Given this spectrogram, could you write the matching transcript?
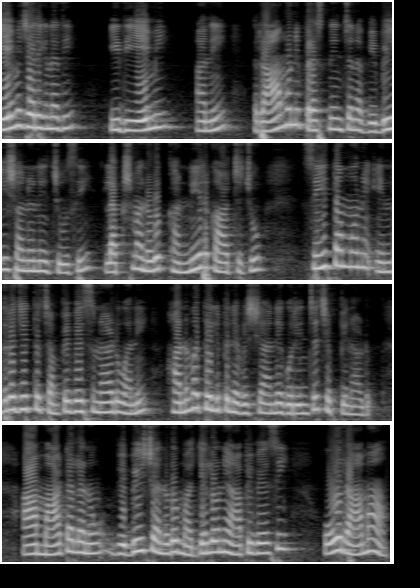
ఏమి జరిగినది? ఇది ఏమి? అని రాముని ప్రశ్నించిన విభీషణుని చూసి లక్ష్మణుడు కన్నీరు కార్చుచూ సీతమ్మను ఇంద్రజిత్తు చంపివేసినాడు అని హనుమ తెలిపిన విషయాన్ని గురించి చెప్పినాడు. ఆ మాటలను విభీషణుడు మధ్యలోనే ఆపివేసి ఓ రామా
